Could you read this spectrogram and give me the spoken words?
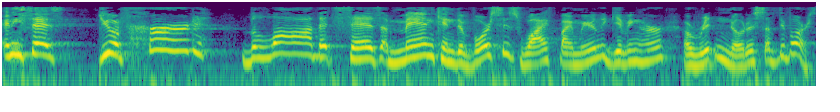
and he says, You have heard the law that says a man can divorce his wife by merely giving her a written notice of divorce.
